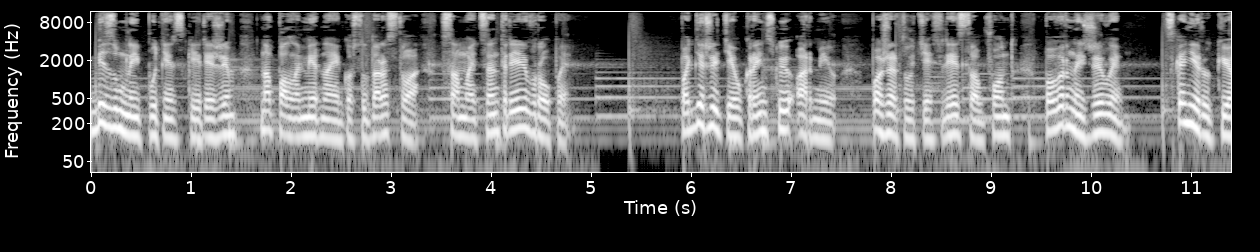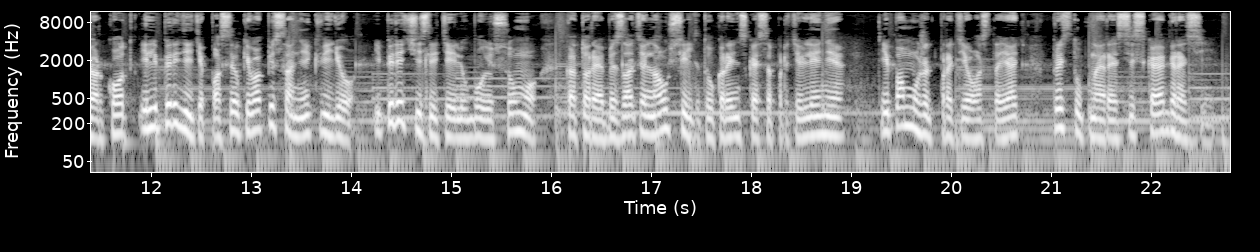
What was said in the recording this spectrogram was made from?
Безумный путинский режим напал на мирное государство в самой центре Европы. Поддержите украинскую армию, пожертвуйте средства в фонд «Повернись живым». Сканируйте QR-код или перейдите по ссылке в описании к видео и перечислите любую сумму, которая обязательно усилит украинское сопротивление и поможет противостоять преступной российской агрессии.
